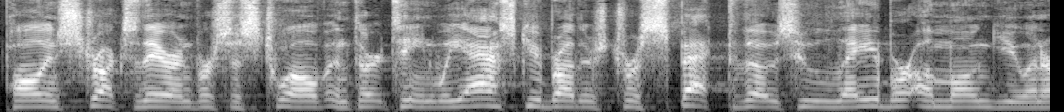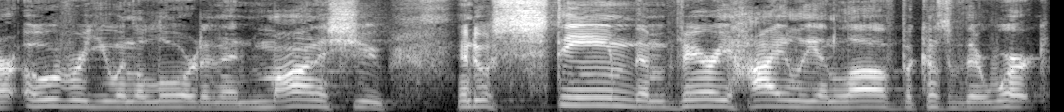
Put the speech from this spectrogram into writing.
Paul instructs there in verses 12 and 13 We ask you, brothers, to respect those who labor among you and are over you in the Lord and admonish you, and to esteem them very highly in love because of their work.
